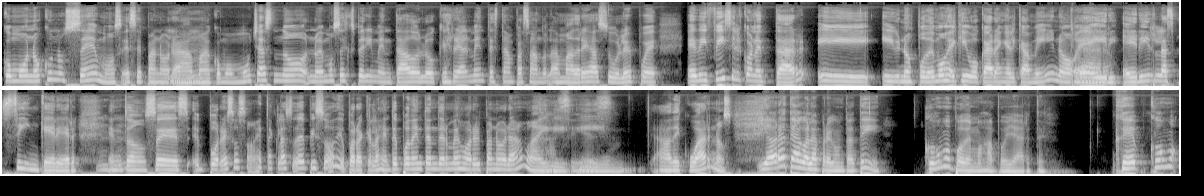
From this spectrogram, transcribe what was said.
como no conocemos ese panorama, como muchas no, no hemos experimentado lo que realmente están pasando las madres azules, pues es difícil conectar y, nos podemos equivocar en el camino e, herirlas sin querer. Entonces, por eso son esta clase de episodios, para que la gente pueda entender mejor el panorama y, adecuarnos. Y ahora te hago la pregunta a ti, ¿cómo podemos apoyarte? ¿Qué, cómo,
